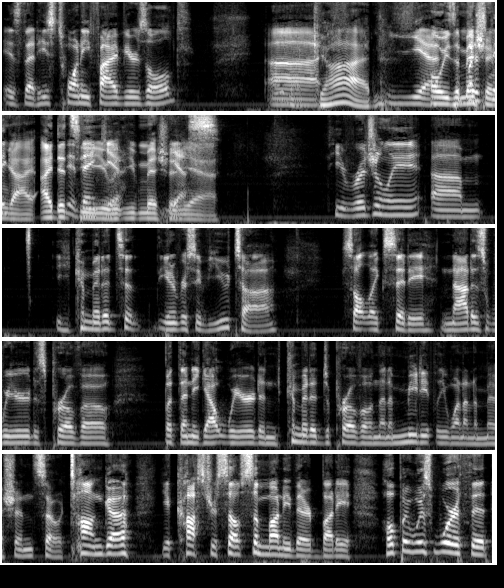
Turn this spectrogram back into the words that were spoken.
is that he's 25 years old. Oh my God. Yeah. Oh, he's a mission guy. I did see you. you. You mission. Yes. Yeah. He originally um, he committed to the University of Utah, Salt Lake City. Not as weird as Provo, but then he got weird and committed to Provo, and then immediately went on a mission. So Tonga, you cost yourself some money there, buddy. Hope it was worth it.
